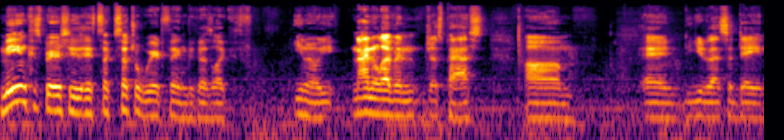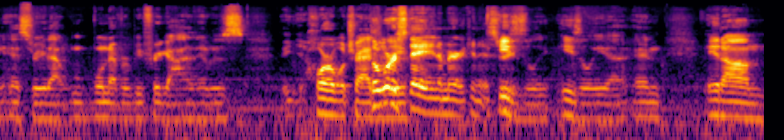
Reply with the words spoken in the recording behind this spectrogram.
me and conspiracy, it's like such a weird thing because like you know, 9/11 just passed. Um, and you know that's a day in history that will never be forgotten. It was a horrible tragedy. The worst day in American history. Easily, easily, yeah. And it um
